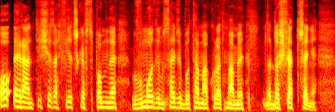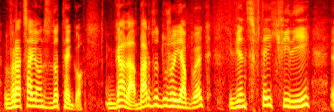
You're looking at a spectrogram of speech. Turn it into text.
o, Erantisie za chwileczkę wspomnę w młodym sadzie, bo tam akurat mamy doświadczenie. Wracając do tego, gala, bardzo dużo jabłek, więc w tej chwili e,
